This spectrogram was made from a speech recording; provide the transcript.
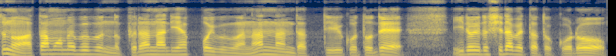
巣の頭の部分のプラナリアっぽい部分は何なんだっていうことで、いろいろ調べたところ、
